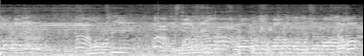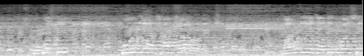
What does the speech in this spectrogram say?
সরকারের মন্ত্রী মাননীয় ডক্টর সুকান্ত মজুমদার মহাশয় উপস্থিত পুরুলিয়ার সাংসদ মাননীয় জ্যোতির্ময় সিং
